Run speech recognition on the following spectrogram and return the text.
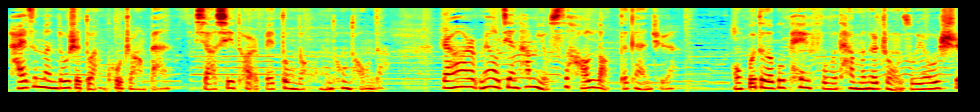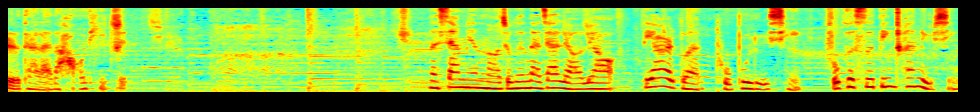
孩子们都是短裤装扮，小细腿被冻得红彤彤的。然而没有见他们有丝毫冷的感觉，我不得不佩服他们的种族优势带来的好体质。那下面呢，就跟大家聊聊第二段徒步旅行——福克斯冰川旅行。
